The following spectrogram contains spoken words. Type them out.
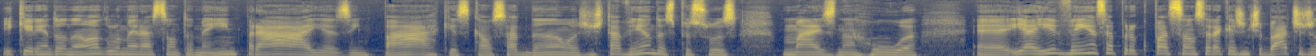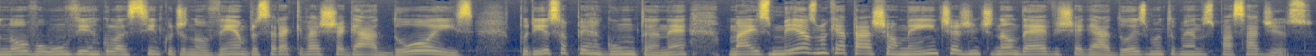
e querendo ou não aglomeração também em praias, em parques, calçadão. A gente está vendo as pessoas mais na rua. É, e aí vem essa preocupação: será que a gente bate de novo 1,5 de novembro? Será que vai chegar a 2? Por isso a pergunta, né? Mas mesmo que a taxa aumente, a gente gente não deve chegar a dois, muito menos passar disso.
